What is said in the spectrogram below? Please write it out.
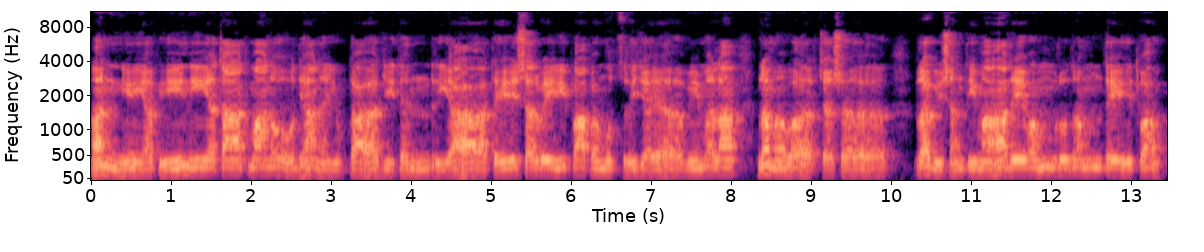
अन्ये अपि नियतात्मानो ध्यानयुक्ता जितेन्द्रिया, ते सर्वे पापमुत्सृजय विमला ब्रह्मवर्चस। प्रविशन्ति महादेवं रुद्रं ते त्वा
